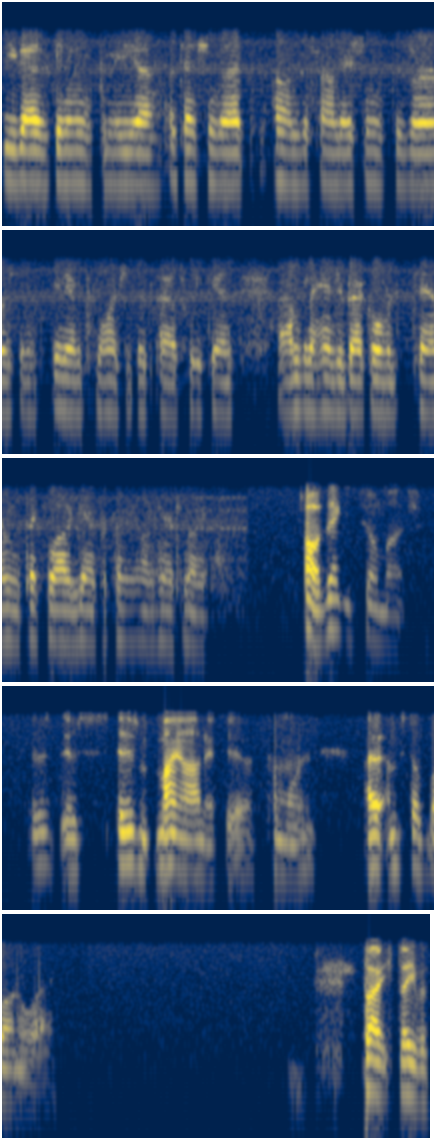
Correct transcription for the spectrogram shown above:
you guys getting the media attention that um, this foundation deserves and being able to launch it this past weekend. I'm going to hand you back over to Tim. Thanks a lot again for coming on here tonight. Oh, thank you so much. It was it was it was my honor to come on. I, I'm still blown away. Thanks, Steven.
